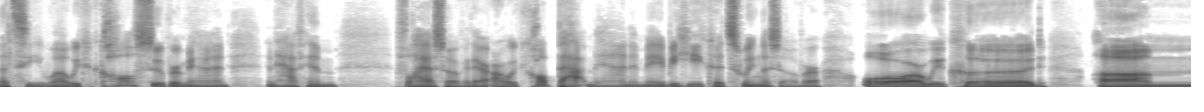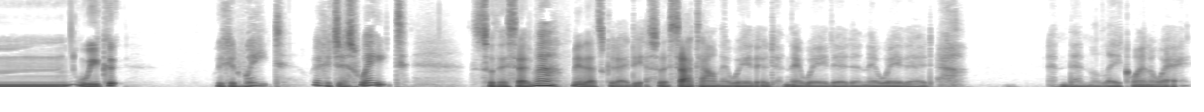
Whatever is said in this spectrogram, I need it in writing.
Let's see. Well, we could call Superman and have him fly us over there. Or we could call Batman and maybe he could swing us over. Or we could, um, we could, we could wait. We could just wait. So they said, maybe that's a good idea. So they sat down, they waited, and they waited, and they waited. And then the lake went away.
